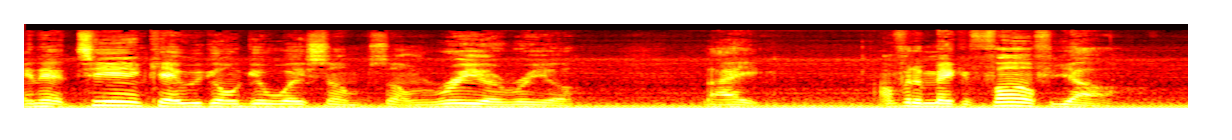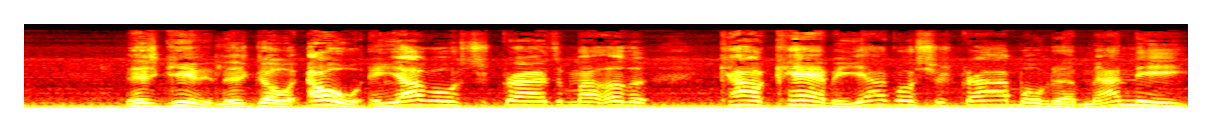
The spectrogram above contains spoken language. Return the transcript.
and at 10K we gonna give away something something real real. Like I'm gonna make it fun for y'all. Let's get it. Let's go. Oh, and y'all go subscribe to my other Cow Cabin. Y'all go subscribe over there, man. I need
